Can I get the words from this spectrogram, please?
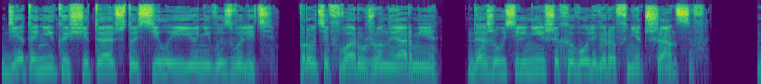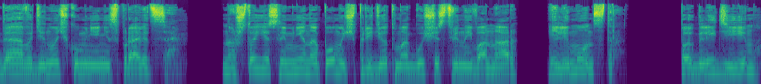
Дед и Ника считают, что силы ее не вызволить. Против вооруженной армии даже у сильнейших эвольверов нет шансов. Да, в одиночку мне не справиться. Но что, если мне на помощь придет могущественный ванар или монстр? Поглядим.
